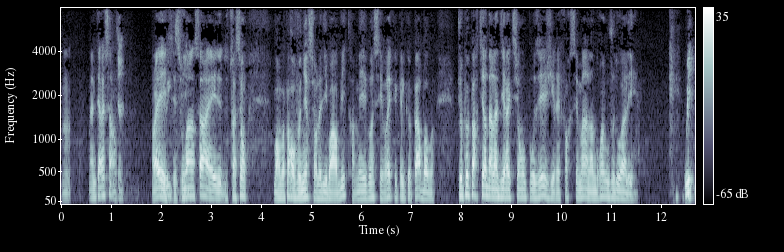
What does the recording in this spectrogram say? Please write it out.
mmh. Intéressant. Ouais, oui, c'est souvent ça. Et de toute façon, bon, on va pas revenir sur le libre arbitre, mais bon, c'est vrai que quelque part, bon, je peux partir dans la direction opposée, j'irai forcément à l'endroit où je dois aller. Oui,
